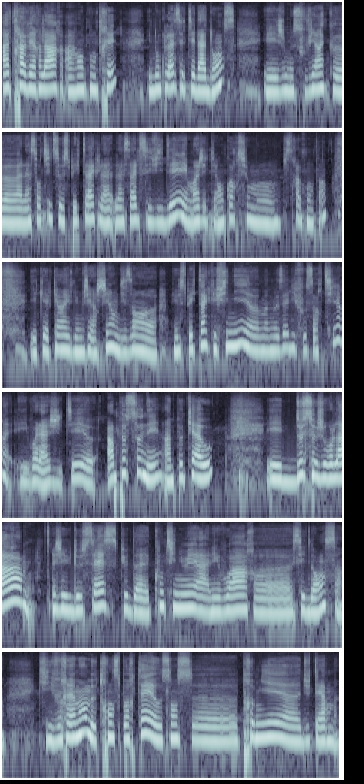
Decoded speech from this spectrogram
à travers l'art à rencontrer et donc là, c'était la danse. Et je me souviens qu'à la sortie de ce spectacle, la, salle s'est vidée et moi, j'étais encore sur mon strapontin. Et quelqu'un est venu me chercher en me disant euh, Le spectacle est fini, euh, mademoiselle, il faut sortir. Et voilà, j'étais euh, un peu sonnée, un peu chaos. Et de ce jour-là, j'ai eu de cesse que de continuer à aller voir euh, ces danses qui vraiment me transportaient au sens euh, premier euh, du terme,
